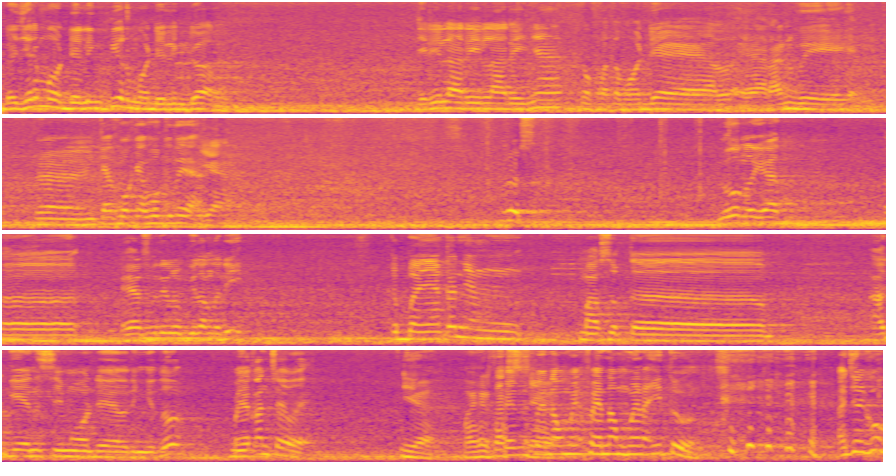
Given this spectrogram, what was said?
belajar modeling pure modeling doang. Jadi lari-larinya ke foto model, ya runway kayak gitu. Dan catwalk catwalk gitu ya Ya, Terus lu ngelihat eh yang seperti lu bilang tadi kebanyakan yang masuk ke agensi modeling itu kebanyakan cewek. iya mayoritas Fen- fenomena, fenomena itu. Anjir gue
